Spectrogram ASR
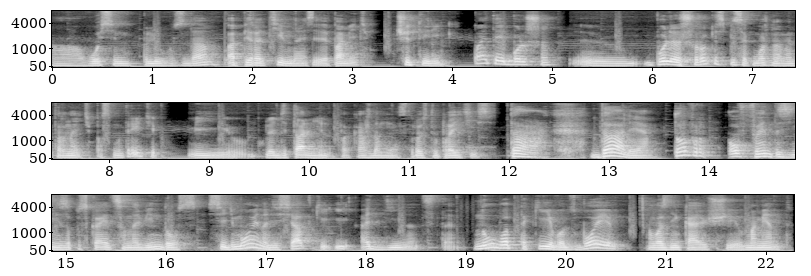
8 а, Plus. Да? Оперативная память 4 байта и больше. Э, более широкий список можно в интернете посмотреть и более детальнее по каждому устройству пройтись. Так, далее. Tower of Fantasy не запускается на Windows 7, на 10 и 11. Ну вот такие вот сбои, возникающие в момент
